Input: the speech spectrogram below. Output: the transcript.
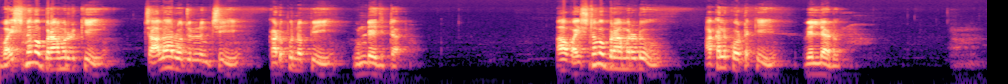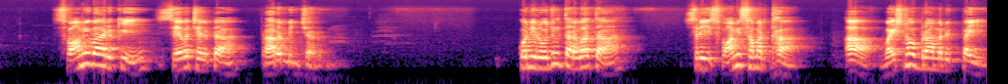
వైష్ణవ బ్రాహ్మణుడికి చాలా రోజుల నుంచి కడుపు నొప్పి ఉండేదిట. ఆ వైష్ణవ బ్రాహ్మణుడు అకలకోటకి వెళ్ళాడు. స్వామివారికి సేవ చేయుట ప్రారంభించాడు. కొన్ని రోజుల తర్వాత శ్రీ స్వామి సమర్థ ఆ వైష్ణవ బ్రాహ్మణుడిపై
